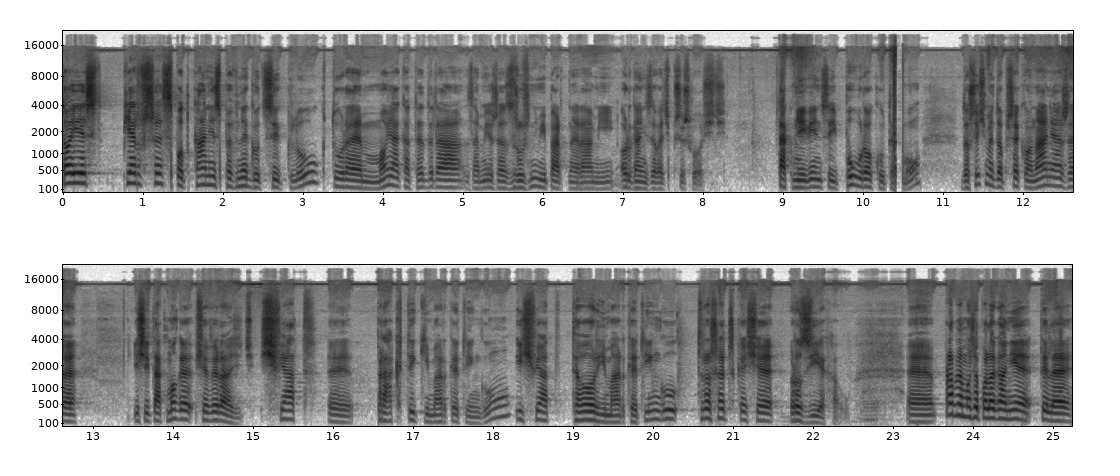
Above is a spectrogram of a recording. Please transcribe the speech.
To jest pierwsze spotkanie z pewnego cyklu, które moja katedra zamierza z różnymi partnerami organizować w przyszłości. Tak mniej więcej pół roku temu doszliśmy do przekonania, że jeśli tak mogę się wyrazić, świat y, praktyki marketingu i świat teorii marketingu troszeczkę się rozjechał. E, Problem może polega nie tyle e, e,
